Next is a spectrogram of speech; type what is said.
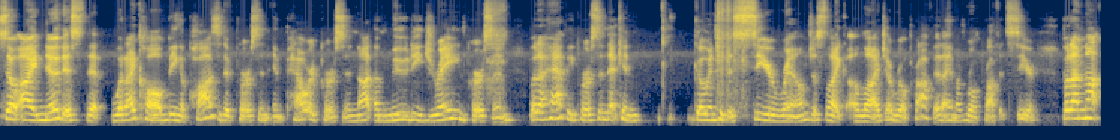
So I noticed that what I call being a positive person, empowered person, not a moody, drained person, but a happy person that can go into the seer realm, just like Elijah, a real prophet. I am a real prophet seer, but I'm not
